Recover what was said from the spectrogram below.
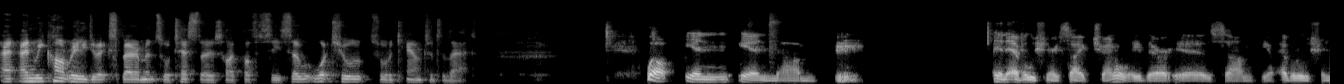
and we can't really do experiments or test those hypotheses. So what's your sort of counter to that? Well, in in um, in evolutionary psych generally, there is um, you know evolution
